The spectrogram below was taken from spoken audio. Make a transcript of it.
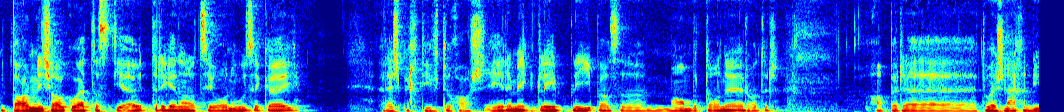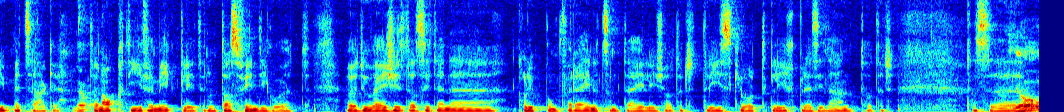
Und darum ist auch gut, dass die älteren Generationen rausgehen, respektive du kannst Ehrenmitglied bleiben, also Membre d'honneur, oder? Aber äh, du hast nachher nichts mehr zu sagen, ja. den aktiven Mitgliedern. Und das finde ich gut. Weil du weißt, dass in diesen Club und Vereinen zum Teil ist, oder 30 Jahre der gleiche Präsident, oder? Das, äh, ja,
